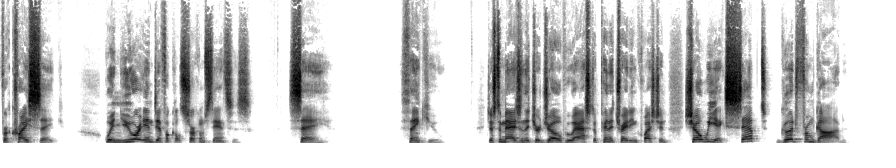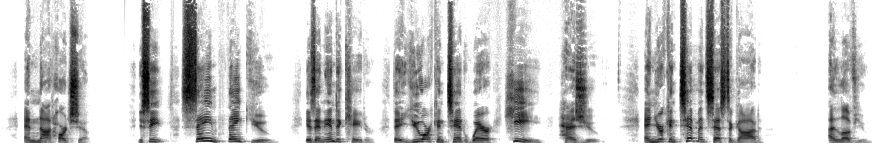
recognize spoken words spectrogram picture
For Christ's sake, when you are in difficult circumstances, say, Thank you. Just imagine that you're Job who asked a penetrating question Shall we accept good from God and not hardship? You see, saying thank you is an indicator that you are content where He has you. And your contentment says to God, I love you.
